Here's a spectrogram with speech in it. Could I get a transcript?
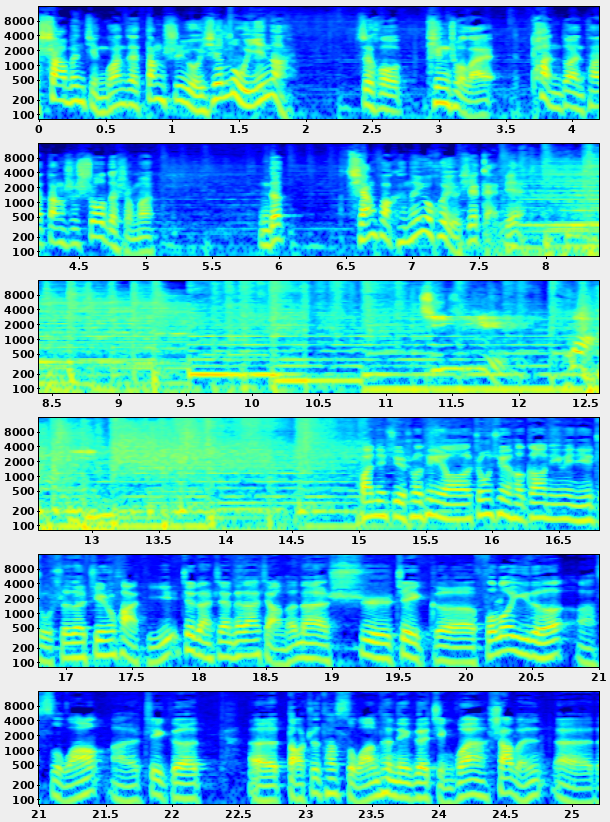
沙文警官在当时有一些录音啊，最后听出来判断他当时说的什么，你的想法可能又会有些改变。今日话题，欢迎继续收听由中讯和高宁为您主持的今日话题。这段时间跟大家讲的呢是这个弗洛伊德啊死亡啊，这个呃导致他死亡的那个警官沙文呃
